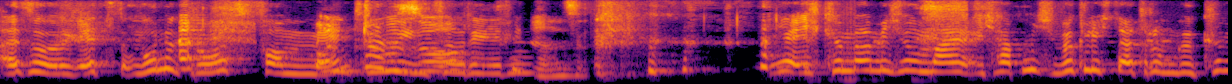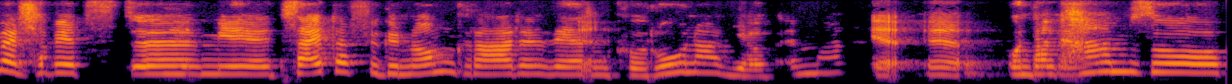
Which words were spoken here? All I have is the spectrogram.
also jetzt ohne groß vom Mentoring so zu reden. Finanzen. Ja, ich kümmere mich um mein, ich habe mich wirklich darum gekümmert. Ich habe jetzt äh, mir Zeit dafür genommen, gerade während ja. Corona, wie auch immer. Ja, ja. Und dann kam so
